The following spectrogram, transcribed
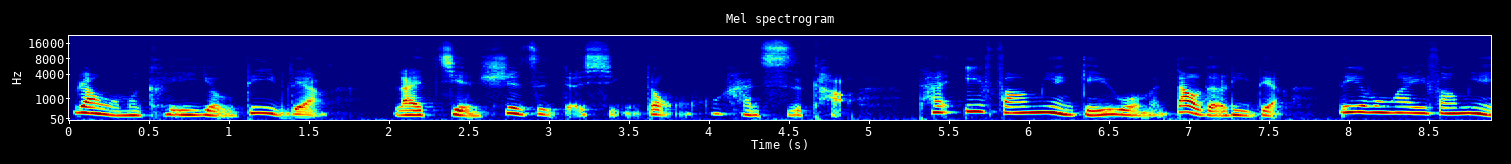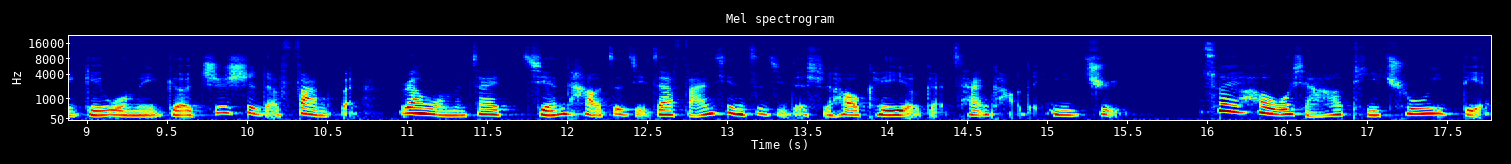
让我们可以有力量来检视自己的行动和思考。它一方面给予我们道德力量，另外一方面也给我们一个知识的范本，让我们在检讨自己、在反省自己的时候，可以有个参考的依据。最后，我想要提出一点。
